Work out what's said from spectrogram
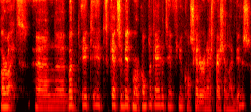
all right, and uh, but it, it gets a bit more complicated if you consider an expression like this,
